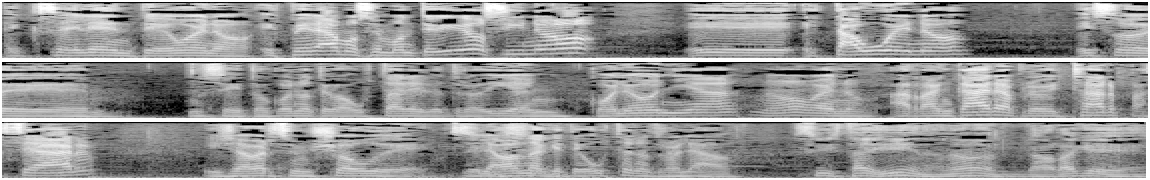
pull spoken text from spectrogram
Excelente, bueno, esperamos en Montevideo, si no, eh, está bueno eso de, no sé, tocó no te va a gustar el otro día en Colonia, ¿no? Bueno, arrancar, aprovechar, pasear y ya verse un show de, de Sí, la banda sí. que te gusta en otro lado. Sí, está divino, ¿no? La verdad que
